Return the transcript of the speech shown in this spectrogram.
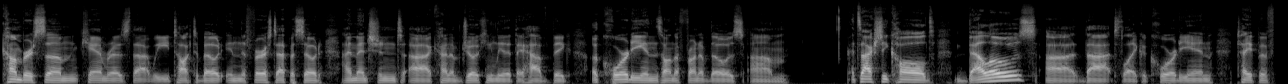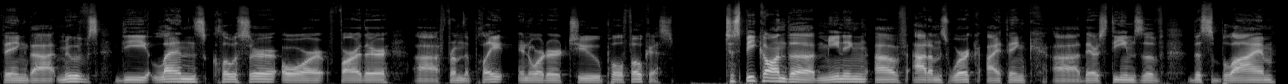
cumbersome cameras that we talked about in the first episode. I mentioned kind of jokingly that they have big accordions on the front of those. Um, it's actually called bellows, uh, that like accordion type of thing that moves the lens closer or farther uh, from the plate in order to pull focus. To speak on the meaning of Adams' work, I think uh, there's themes of the sublime.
